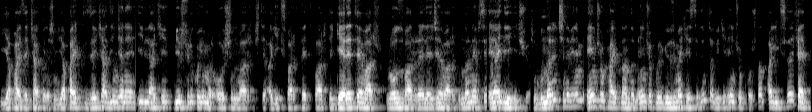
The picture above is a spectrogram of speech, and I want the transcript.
yapay zeka koyuyor? Şimdi yapay zeka deyince ne? illaki bir sürü coin var. Ocean var, işte AGX var, FET var, işte GRT var, Rose var, RLC var. Bunların hepsi AI diye geçiyor. Şimdi bunların içinde benim en çok hype'landığım, en çok böyle gözüme kestirdiğim tabii ki en çok konuşulan AGX ve FET.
